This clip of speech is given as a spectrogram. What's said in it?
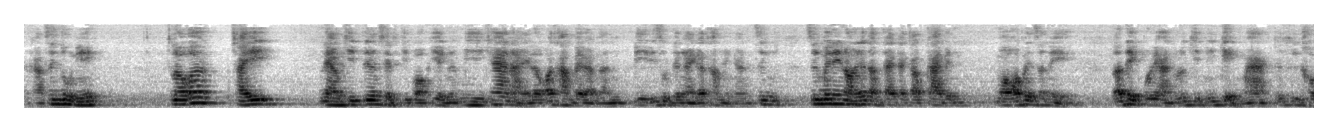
นะครับ ซึ่งตรงนี้เราก็ใช้แนวคิดเรื่องเศรษฐกิจพอเพียงนะมีแค่ไหนเราก็ทำไปแบบนั้น ดีที่สุดยังไงก็ทำอย่างนั้น ซึ่งซึ่งไม่ได้น้อยได้ต่ำใจแต่กลับกลายเป็นมองว่าเป็นเสน่ห์แล้วเด็กบริหารธุรกิจนี่เก่งมาก ก็คือเขา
